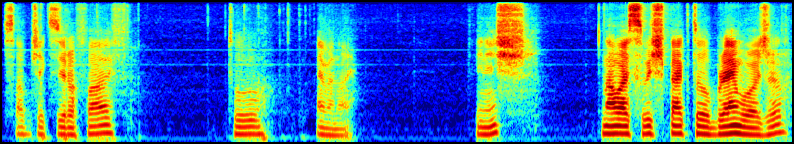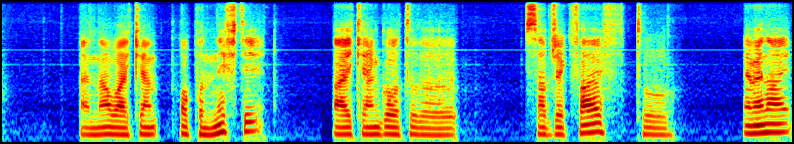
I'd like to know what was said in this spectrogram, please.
subject 05 to MNI finish. Now I switch back to BrainVoyager and now I can open NIfTI. I can go to the subject 5 to MNI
